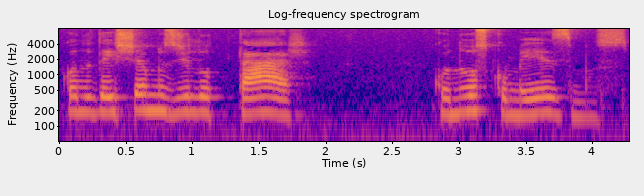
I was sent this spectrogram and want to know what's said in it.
quando deixamos de lutar conosco mesmos,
